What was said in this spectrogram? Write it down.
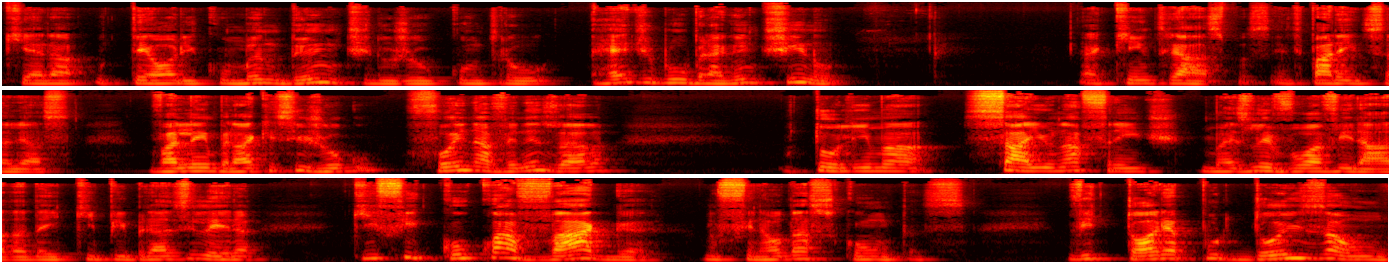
que era o teórico mandante do jogo contra o Red Bull Bragantino, aqui entre aspas, entre parênteses, aliás, vale lembrar que esse jogo foi na Venezuela, o Tolima saiu na frente, mas levou a virada da equipe brasileira, que ficou com a vaga no final das contas. Vitória por 2 a 1.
